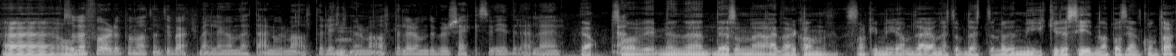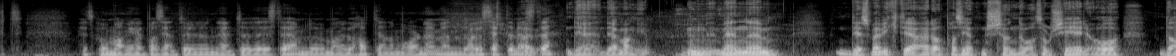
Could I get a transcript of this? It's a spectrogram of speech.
Eh, så da får du på en måte en tilbakemelding om dette er normalt eller ikke mm. normalt, eller om du burde sjekkes videre, eller Ja. ja. Vi, men eh, det som Einar kan snakke mye om, det er jo nettopp dette med den mykere siden av pasientkontakt. Jeg vet ikke hvor mange pasienter du nevnte det i sted, om hvor mange du har hatt gjennom årene, men du har jo sett det meste? Det, det er mange. Men um, det som er viktig, er at pasienten skjønner hva som skjer. Og da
